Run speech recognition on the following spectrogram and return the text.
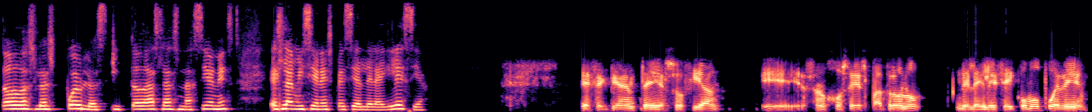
todos los pueblos y todas las naciones es la misión especial de la Iglesia. Efectivamente, Sofía, eh, San José es patrono de la Iglesia. ¿Y cómo puede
